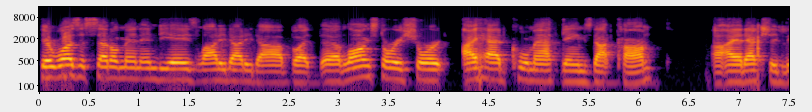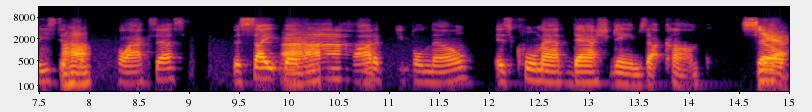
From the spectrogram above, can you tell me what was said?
there was a settlement, NDAs, la di da di da. But uh, long story short, I had CoolMathGames.com. Uh, I had actually leased it uh-huh. for access. The site that uh-huh. a lot of people know is CoolMath-Games.com. So yeah.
